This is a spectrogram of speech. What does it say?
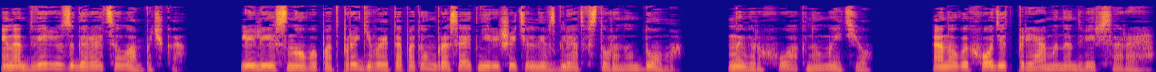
и над дверью загорается лампочка. Лили снова подпрыгивает, а потом бросает нерешительный взгляд в сторону дома. Наверху окно Мэтью. Оно выходит прямо на дверь сарая.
